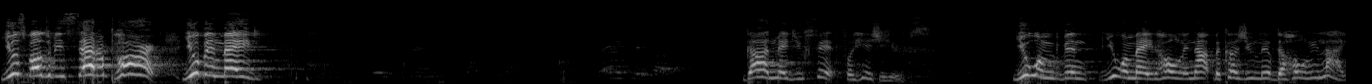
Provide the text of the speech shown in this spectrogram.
You're supposed to be set apart. You've been made. God made you fit for his use. You were, been, you were made holy not because you lived a holy life.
